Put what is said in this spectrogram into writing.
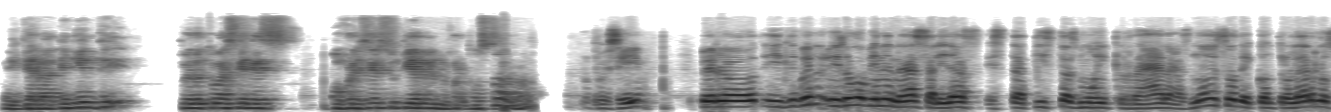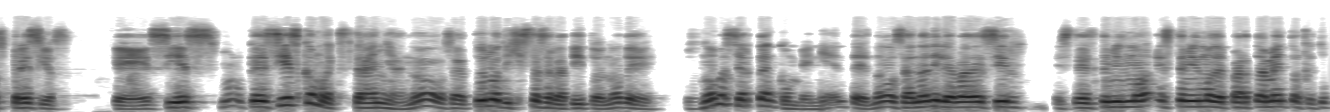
el terrateniente, pues lo que va a hacer es ofrecer su tierra al mejor postor, ¿no? Pues sí. Pero, y, bueno, y luego vienen las salidas estatistas muy raras, ¿no? Eso de controlar los precios que sí es, que sí es como extraña, ¿no? O sea, tú lo dijiste hace ratito, ¿no? De, pues no va a ser tan conveniente, ¿no? O sea, nadie le va a decir, este, este, mismo, este mismo departamento que tú,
